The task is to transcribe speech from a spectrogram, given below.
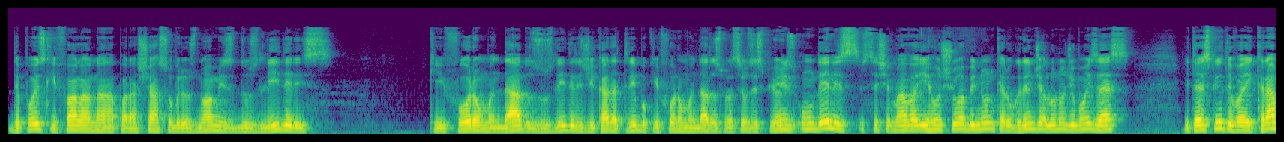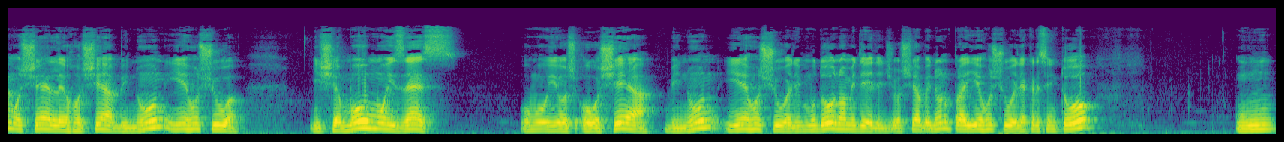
depois que fala na Paraxá sobre os nomes dos líderes que foram mandados, os líderes de cada tribo que foram mandados para seus espiões, um deles se chamava Yehoshua Binun, que era o grande aluno de Moisés. E está escrito, Vaikra Moshe Lehoshea Binun e Yehoshua e chamou Moisés, o Oshea Binun e Yehoshua. Ele mudou o nome dele de Oshea Binun para Yehoshua. Ele acrescentou um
